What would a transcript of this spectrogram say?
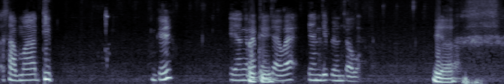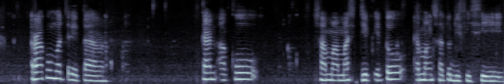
sama deep. Oke. Yang red Oke. yang cewek, yang deep yang cowok. ya Ra, aku mau cerita. Kan aku sama Mas Jeep itu emang satu divisi.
